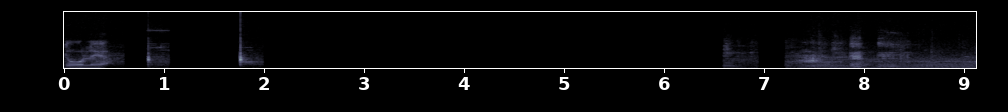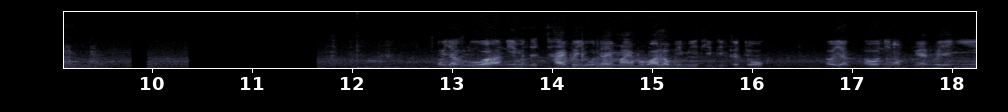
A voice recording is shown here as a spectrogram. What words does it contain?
โดนเลยอะเราอยากรู้ว่าอันนี้มันจะใช้ประโยชน์ได้ไหมเพราะว่าเราไม่มีที่ติดกระจก เราอยากเอาอันนี้มาแขวนไว้อย่างนี้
